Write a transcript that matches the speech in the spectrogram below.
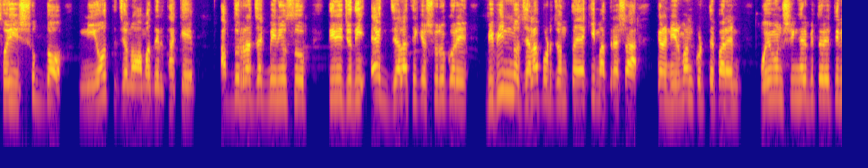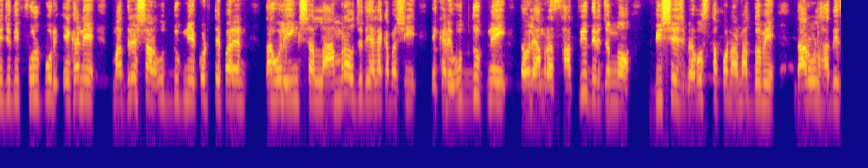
সই শুদ্ধ নিয়ত যেন আমাদের থাকে। আব্দুর রাজ্জাক বিন ইউসুফ, তিনি যদি এক জেলা থেকে শুরু করে বিভিন্ন জেলা পর্যন্ত একই মাদ্রাসা নির্মাণ করতে পারেন, ময়মনসিংহের ভিতরে তিনি যদি ফুলপুর এখানে মাদ্রাসার উদ্যোগ নিয়ে করতে পারেন, তাহলে ইনশাল্লাহ আমরাও যদি এলাকাবাসী এখানে উদ্যোগ নেই, তাহলে আমরা ছাত্রীদের জন্য বিশেষ ব্যবস্থাপনার মাধ্যমে দারুল হাদিস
